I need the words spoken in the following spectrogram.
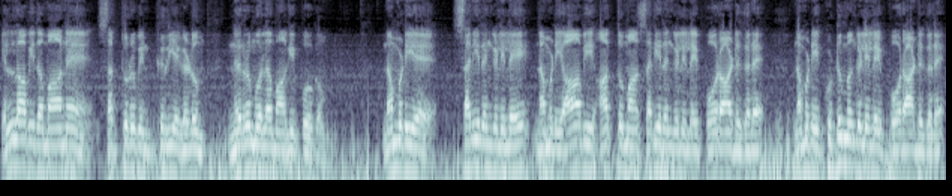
எல்லாவிதமான சத்துருவின் கிரியைகளும் நிர்மூலமாகி போகும். நம்முடைய சரீரங்களிலே நம்முடைய ஆவி ஆத்துமா சரீரங்களிலே போராடுகிற நம்முடைய குடும்பங்களிலே போராடுகிற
